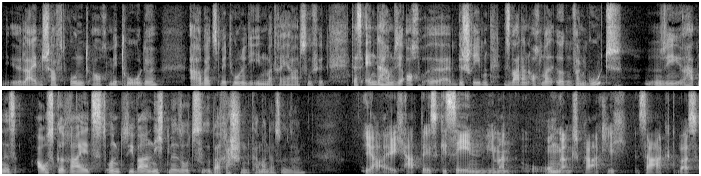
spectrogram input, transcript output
Leidenschaft und auch Methode, Arbeitsmethode, die ihnen Material zuführt. Das Ende haben sie auch äh, beschrieben. Es war dann auch mal irgendwann gut. Sie hatten es ausgereizt und sie waren nicht mehr so zu überraschen, kann man das so sagen? Ja, ich hatte es gesehen, wie man umgangssprachlich sagt, was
